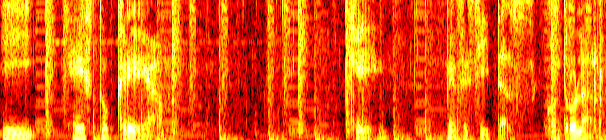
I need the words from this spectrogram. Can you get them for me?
Y esto crea que necesitas controlar.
